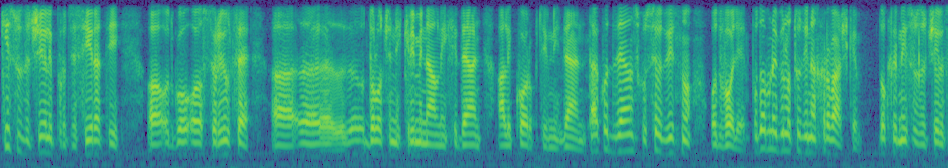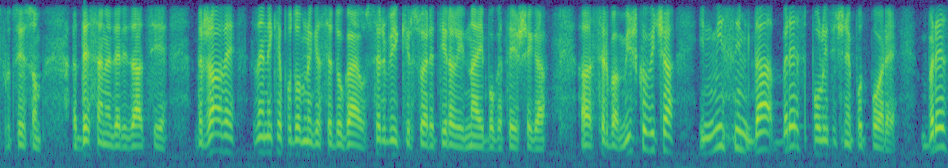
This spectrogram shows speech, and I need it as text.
ki so začeli procesirati uh, storilce uh, določenih kriminalnih dejanj ali koruptivnih dejanj. Tako da dejansko vse odvisno od volje. Podobno je bilo tudi na Hrvaškem, dokler niso začeli s procesom desanitarizacije države. Zdaj nekaj podobnega se dogaja v Srbiji, kjer so aretirali najbogatejšega Srba Miškoviča in mislim, da brez politične podpore, brez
